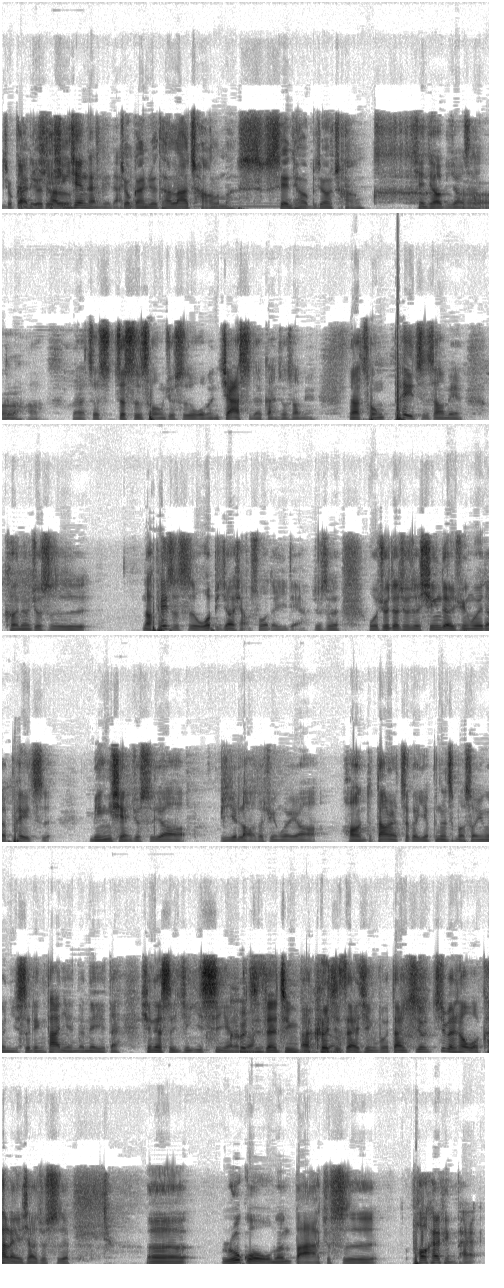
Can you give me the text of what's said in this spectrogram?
就带感觉它了一些新鲜感给大家。就感觉它拉长了嘛，线条比较长。线条比较长，嗯对吧？啊，那这是这是从就是我们驾驶的感受上面，那从配置上面可能就是，那配置是我比较想说的一点，就是我觉得就是新的君威的配置明显就是要比老的君威要好很多。当然这个也不能这么说，因为你是零八年的那一代，现在是已经一七年了，科技在进步啊，科技在进步，但基基本上我看了一下，就是呃，如果我们把就是抛开品牌，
